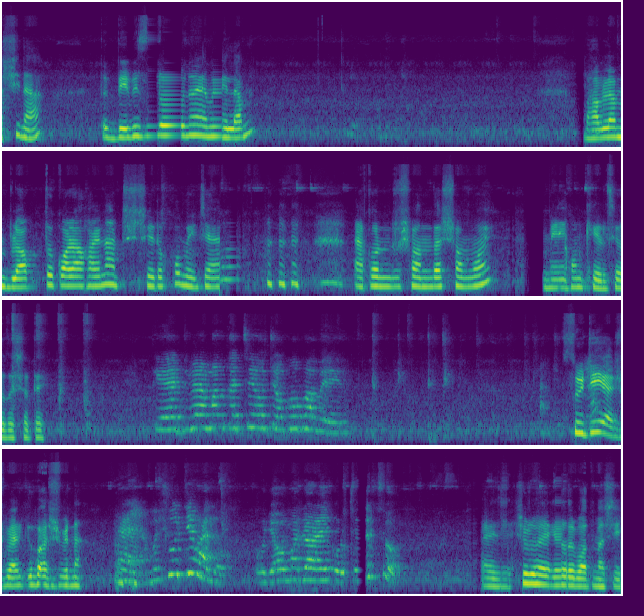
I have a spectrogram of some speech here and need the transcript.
আসি না, তো বেবিসগুলো আমি এলাম। ভাবলাম ব্লগ তো করা হয় না, সেরকম এই চ্যানেল এখন সন্ধ্যার সময়, মেয়ে এখন খেলছে ওদের সাথে কে আসবে আমার কাছে ও চকো পাবে সুইটি আসবে আর কেউ আসবে না। হ্যাঁ এই যে শুরু হয়ে গেল বদমাসি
